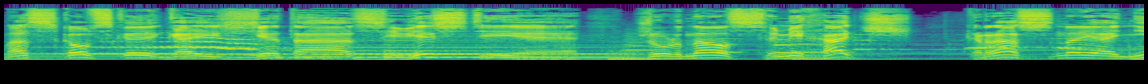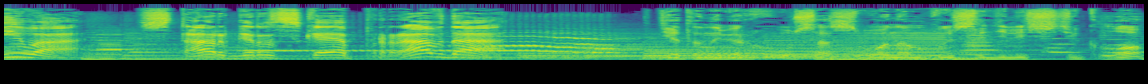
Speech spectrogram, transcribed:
Московская газета «Свестие», журнал «Смехач», «Красная Нива», «Старгородская правда». Где-то наверху со звоном высадили стекло,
